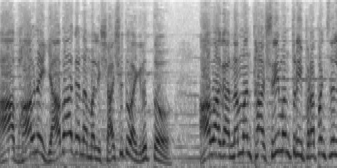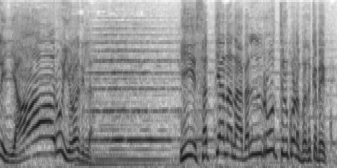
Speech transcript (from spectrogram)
ಆ ಭಾವನೆ ಯಾವಾಗ ನಮ್ಮಲ್ಲಿ ಶಾಶ್ವತವಾಗಿರುತ್ತೋ, ಆವಾಗ ನಮ್ಮಂತಹ ಶ್ರೀಮಂತರು ಈ ಪ್ರಪಂಚದಲ್ಲಿ ಯಾರೂ ಇರೋದಿಲ್ಲ. ಈ ಸತ್ಯನ ನಾವೆಲ್ಲರೂ ತಿಳ್ಕೊಂಡು ಬದುಕಬೇಕು.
